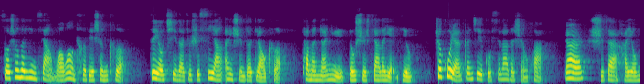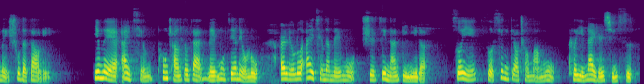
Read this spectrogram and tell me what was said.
所生的印象往往特别深刻。最有趣的就是西洋爱神的雕刻，他们男女都是瞎了眼睛。这固然根据古希腊的神话，然而实在还有美术的道理。因为爱情通常都在眉目间流露，而流露爱情的眉目是最难比拟的，所以索性雕成盲目。可以耐人寻思。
